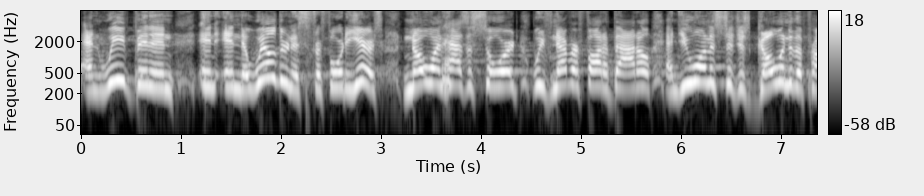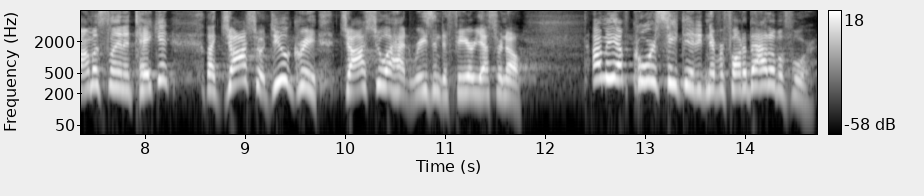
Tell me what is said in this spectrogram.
And we've been in, in, in the wilderness for 40 years. No one has a sword. We've never fought a battle. And you want us to just go into the promised land and take it? Like Joshua, do you agree? Joshua had reason to fear, yes or no? I mean, of course he did. He'd never fought a battle before.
